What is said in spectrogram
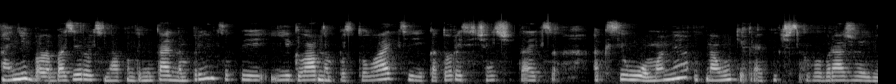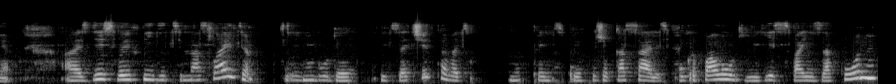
Они базируются на фундаментальном принципе и главном постулате, который сейчас считается аксиомами в науке графического выражения. А здесь вы их видите на слайде, я не буду их зачитывать мы, в принципе, их уже касались. У графологии есть свои законы.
